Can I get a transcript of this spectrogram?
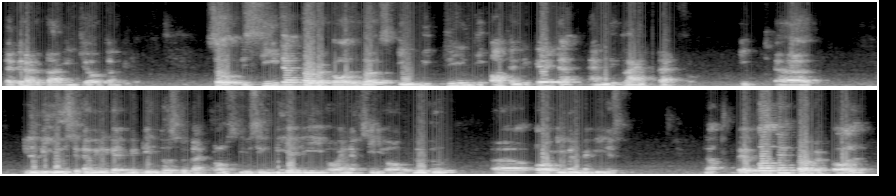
that you have to plug into your computer. So the CTAP protocol works in between the authenticator and the client platform. It uh, it will be used to communicate between those two platforms using BLE or NFC or Bluetooth uh, or even maybe USB. Now, WebAuthn protocol,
